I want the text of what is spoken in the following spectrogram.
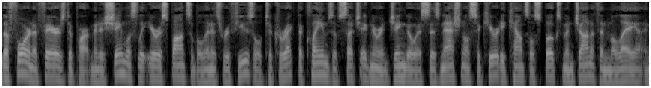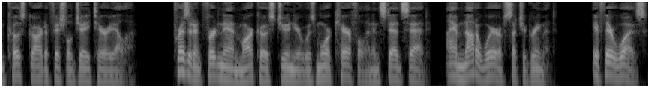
The Foreign Affairs Department is shamelessly irresponsible in its refusal to correct the claims of such ignorant jingoists as National Security Council spokesman Jonathan Malaya and Coast Guard official Jay Tarriela. President Ferdinand Marcos Jr. was more careful and instead said, I am not aware of such agreement. If there was,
